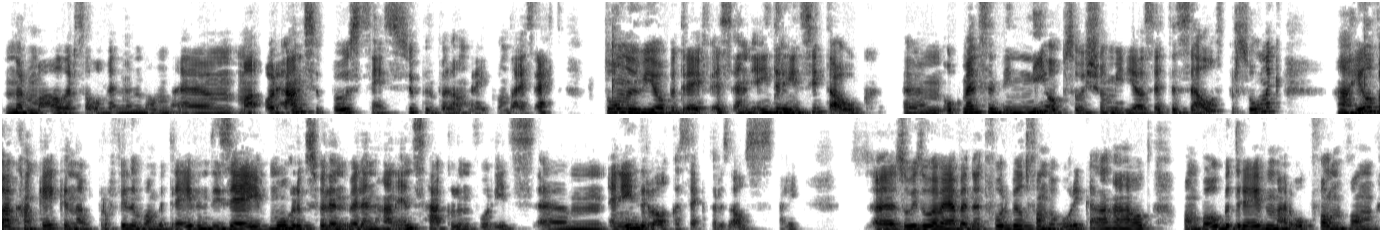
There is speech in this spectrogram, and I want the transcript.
normaler zal vinden dan. Um, maar organische posts zijn super belangrijk, want dat is echt tonen wie jouw bedrijf is. En iedereen ziet dat ook. Um, ook mensen die niet op social media zitten, zelf persoonlijk, gaan heel vaak gaan kijken naar profielen van bedrijven die zij mogelijk willen, willen gaan inschakelen voor iets um, in eender welke sector zelfs. Uh, sowieso, wij hebben het voorbeeld van de horeca aangehaald, van bouwbedrijven, maar ook van, van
